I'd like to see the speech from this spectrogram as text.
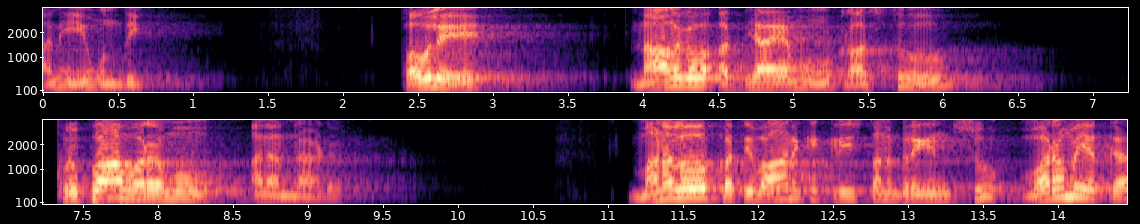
అని ఉంది. పౌలే నాలుగవ అధ్యాయము రాస్తూ కృపావరము అని అన్నాడు. మనలో ప్రతి వానికి క్రీస్తు అనుగ్రహించు వరము యొక్క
